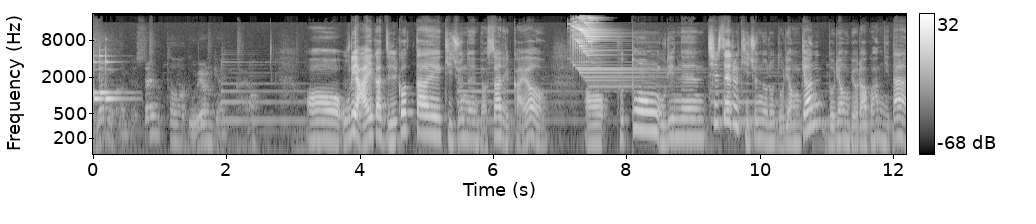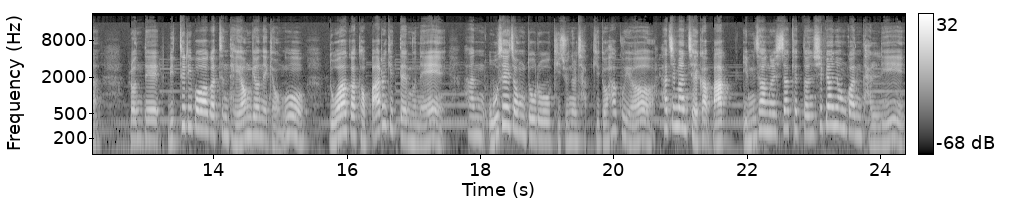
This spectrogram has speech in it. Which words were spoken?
원장님 그럼 몇 살부터 노령견인가요? 어, 우리 아이가 늙었다의 기준은 몇 살일까요? 어, 보통 우리는 7세를 기준으로 노령견, 노령묘라고 합니다. 그런데 리트리버와 같은 대형견의 경우 노화가 더 빠르기 때문에 한 5세 정도로 기준을 잡기도 하고요. 하지만 제가 막 임상을 시작했던 10여 년과는 달리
